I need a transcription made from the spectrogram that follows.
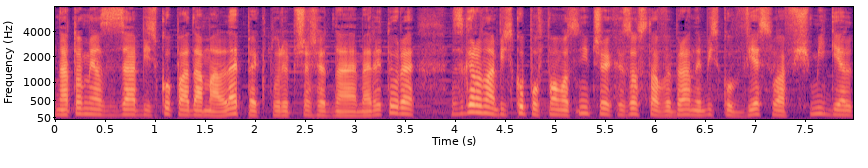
natomiast za biskupa Adama Lepę, który przeszedł na emeryturę, z grona biskupów pomocniczych został wybrany biskup Wiesław Śmigiel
